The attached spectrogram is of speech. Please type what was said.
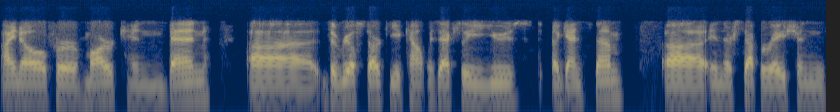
I know for Mark and Ben, uh, the real Starky account was actually used against them uh, in their separations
